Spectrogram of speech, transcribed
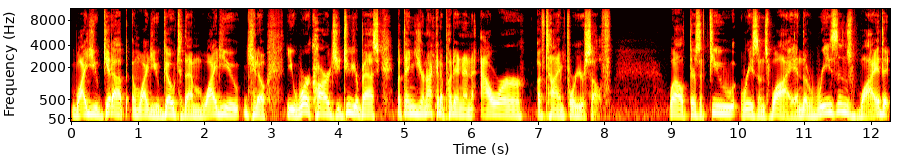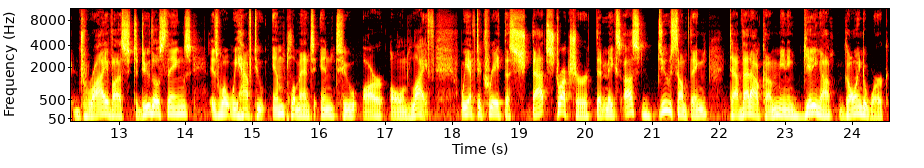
why do you get up and why do you go to them? Why do you, you know, you work hard, you do your best, but then you're not going to put in an hour of time for yourself? Well, there's a few reasons why. And the reasons why that drive us to do those things is what we have to implement into our own life. We have to create this, that structure that makes us do something to have that outcome, meaning getting up, going to work,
